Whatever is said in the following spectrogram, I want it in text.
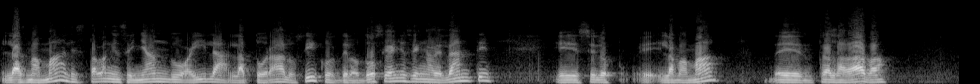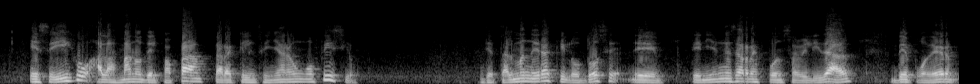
las mamás les estaban enseñando ahí la, la, Torah a los hijos. De los 12 años en adelante eh, se eh, la mamá trasladaba ese hijo a las manos del papá para que le enseñara un oficio. De tal manera que los 12 tenían esa responsabilidad de poder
